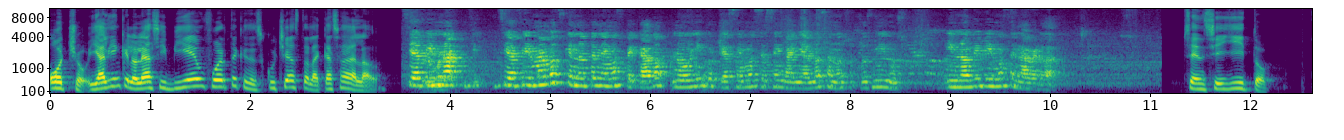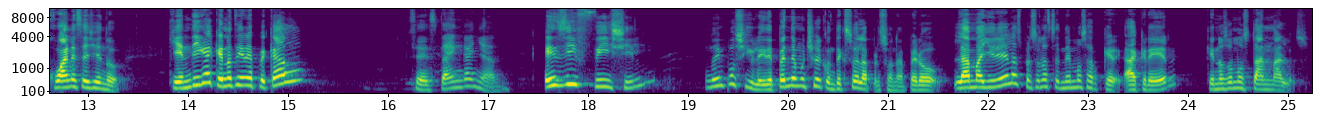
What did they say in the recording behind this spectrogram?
8. Y alguien que lo lea así bien fuerte que se escuche hasta la casa de al lado. Si, afirmamos que no tenemos pecado, lo único que hacemos es engañarnos a nosotros mismos y no vivimos en la verdad. Sencillito. Juan está diciendo, quien diga que no tiene pecado, se está engañando. Es difícil, no imposible, y depende mucho del contexto de la persona, pero la mayoría de las personas tendemos a, creer que no somos tan malos.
